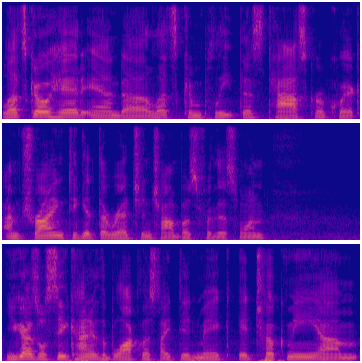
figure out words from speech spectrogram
let's go ahead and uh, let's complete this task real quick. I'm trying to get the red chinchompas for this one. You guys will see kind of the block list I did make. It took me, um,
